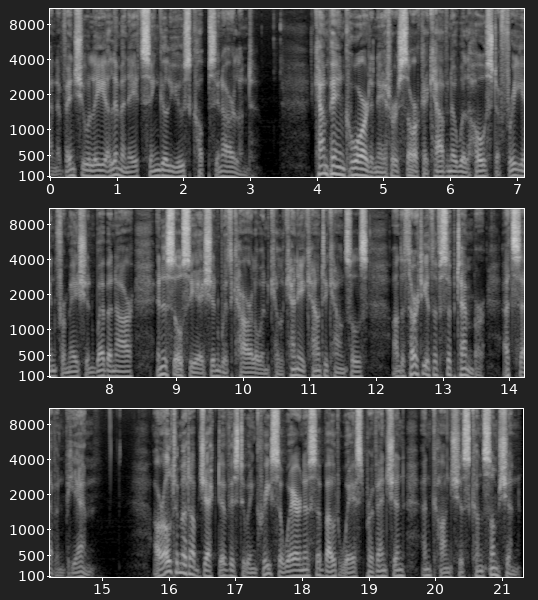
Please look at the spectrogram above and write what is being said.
and eventually eliminate single use cups in Ireland. Campaign coordinator Sorcha Kavanagh will host a free information webinar in association with Carlow and Kilkenny County Councils on the 30th of September at 7 pm. Our ultimate objective is to increase awareness about waste prevention and conscious consumption,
